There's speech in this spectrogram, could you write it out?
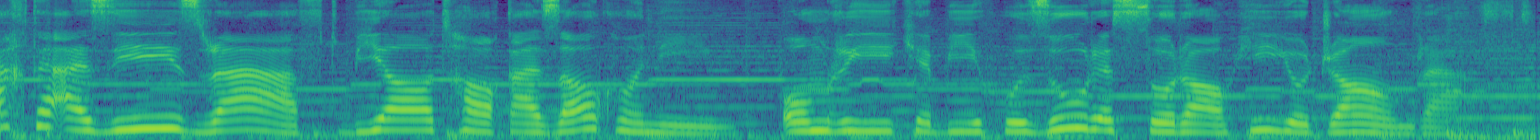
وقت عزیز رفت بیا تا قضا کنیم. عمری که بی حضور سراحی و جام رفت.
